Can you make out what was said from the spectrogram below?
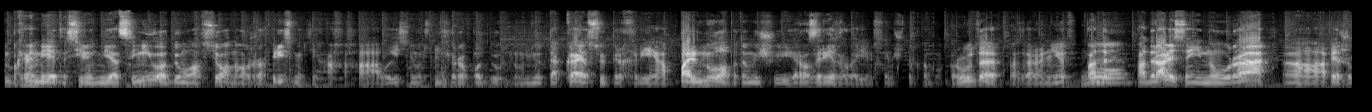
ну, по крайней мере, это сильно не оценила. Думала, все, она уже при смерти, ха-ха-ха. Выяснилось, нихера подобного. У нее такая супер хрень. Она пальнула, а потом еще и разрезала им всем, что кому. Круто, базара нет. Под- Да. Подрались они на ура. А, опять же,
